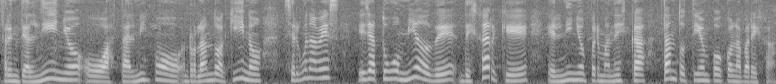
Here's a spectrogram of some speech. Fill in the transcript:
frente al niño o hasta el mismo Rolando Aquino, si alguna vez ella tuvo miedo de dejar que el niño permanezca tanto tiempo con la pareja.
